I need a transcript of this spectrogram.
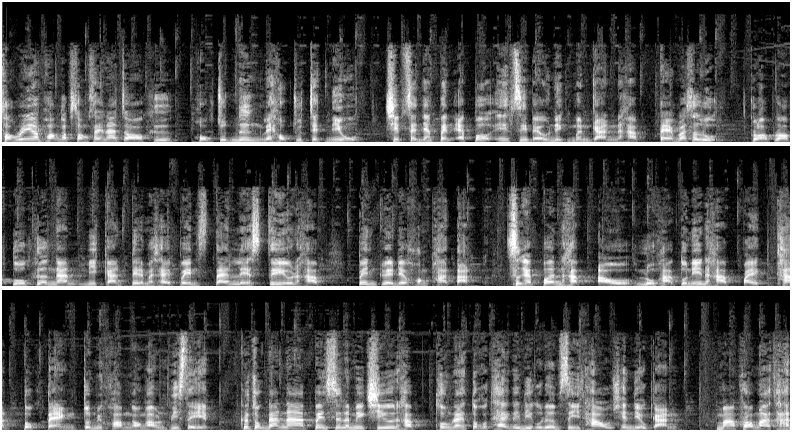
สองรุ่นนี้มาพร้อมกับ 2 ไซส์หน้าจอคือ 6.1 และ 6.7 นิ้ว ชิปเซ็ตยังเป็น Apple A4 Bionic เหมือนกันนะครับ แต่วัสดุกรอบรอบตัวเครื่องนั้นมีการเปลี่ยนมาใช้เป็น Stainless Steel นะครับ เป็นเกรดเดียวกับห้องผ่าตัด ซึ่ง Apple นะครับเอาโลหะตัวนี้นะครับไปขัดตกแต่งจนมีความเงาเงาเป็นพิเศษ กระจกด้านหน้าเป็นเซรามิกชิลนะครับทนแรงตกกระแทกได้ดีกว่าเดิม 4 เท่า เช่นเดียวกัน มาพร้อมมาตรฐาน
